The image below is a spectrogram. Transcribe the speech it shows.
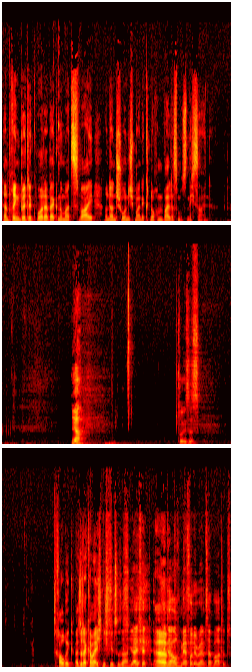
dann bring bitte Quarterback Nummer zwei und dann schon ich meine Knochen, weil das muss nicht sein. Ja, so ist es. Traurig, also da kann man echt nicht viel zu sagen. Ja, ich hätte, ähm, hätte auch mehr von den Rams erwartet,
